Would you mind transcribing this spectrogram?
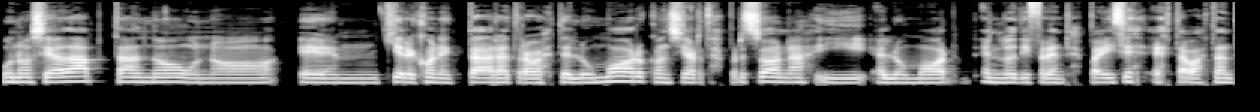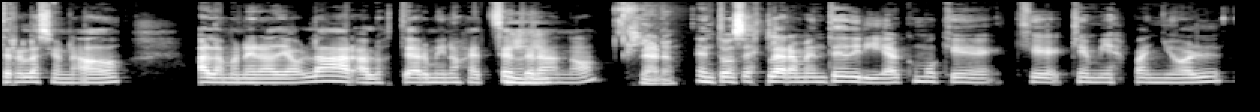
uno se adapta, ¿no? Uno em, quiere conectar a través del humor con ciertas personas y el humor en los diferentes países está bastante relacionado a la manera de hablar, a los términos, etcétera, ¿no? Claro. Entonces, claramente diría como que, que, que mi español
